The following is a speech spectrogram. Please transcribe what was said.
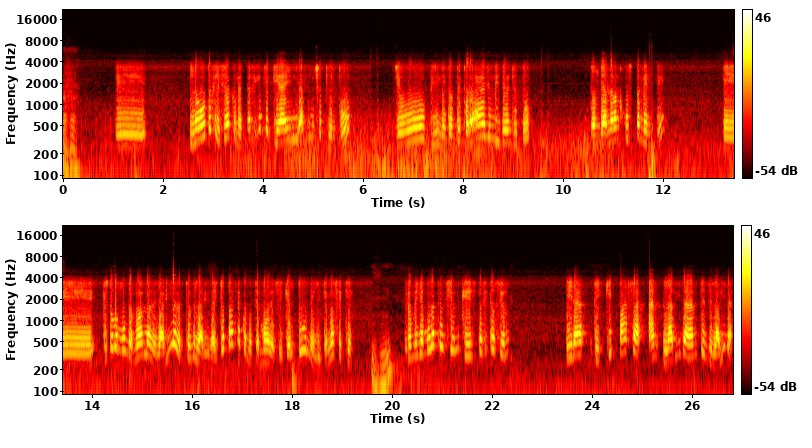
Ajá. Eh, lo otro que les iba a comentar, fíjense que hay, hace mucho tiempo, yo vi, me encontré por ahí un video en YouTube donde hablaban justamente, eh, pues todo el mundo no habla de la vida después de la vida, y qué pasa cuando te mueres, y que el túnel, y que no sé qué. Ujú. Pero me llamó la atención que esta situación era de qué pasa an- la vida antes de la vida.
